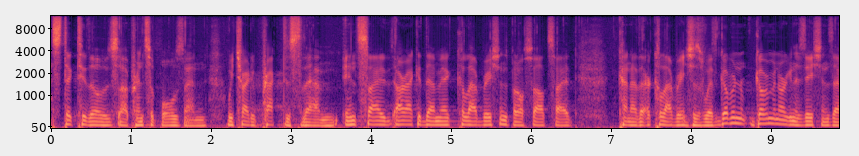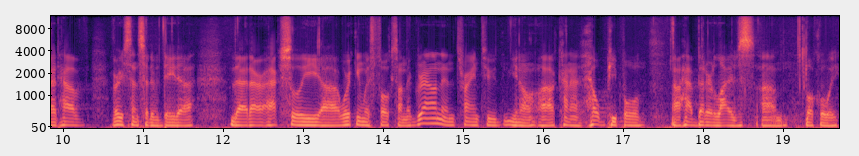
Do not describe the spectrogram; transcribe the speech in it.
stick to those uh, principles and we try to practice them inside our academic collaborations but also outside kind of our collaborations with government government organizations that have very sensitive data that are actually uh, working with folks on the ground and trying to you know uh, kind of help people uh, have better lives um, locally.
